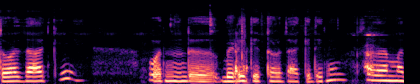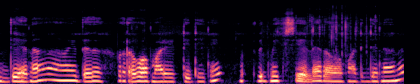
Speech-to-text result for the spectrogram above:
ತೊಳೆದಾಕಿ ಒಂದು ಬೆಳಿಗ್ಗೆ ತೊಳೆದಾಕಿದ್ದೀನಿ. ಮಧ್ಯಾಹ್ನ ಇದು ರವೆ ಮಾಡಿಟ್ಟಿದ್ದೀನಿ. ಮಿಕ್ಸಿಯಲ್ಲೇ ರವೆ ಮಾಡಿದ್ದೆ ನಾನು.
